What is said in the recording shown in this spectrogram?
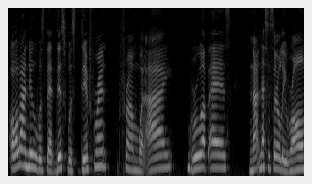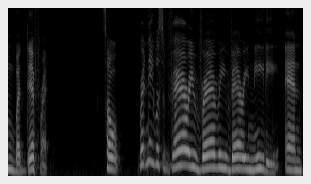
all I knew was that this was different from what I grew up as, not necessarily wrong, but different. So Brittany was very, very, very needy. And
